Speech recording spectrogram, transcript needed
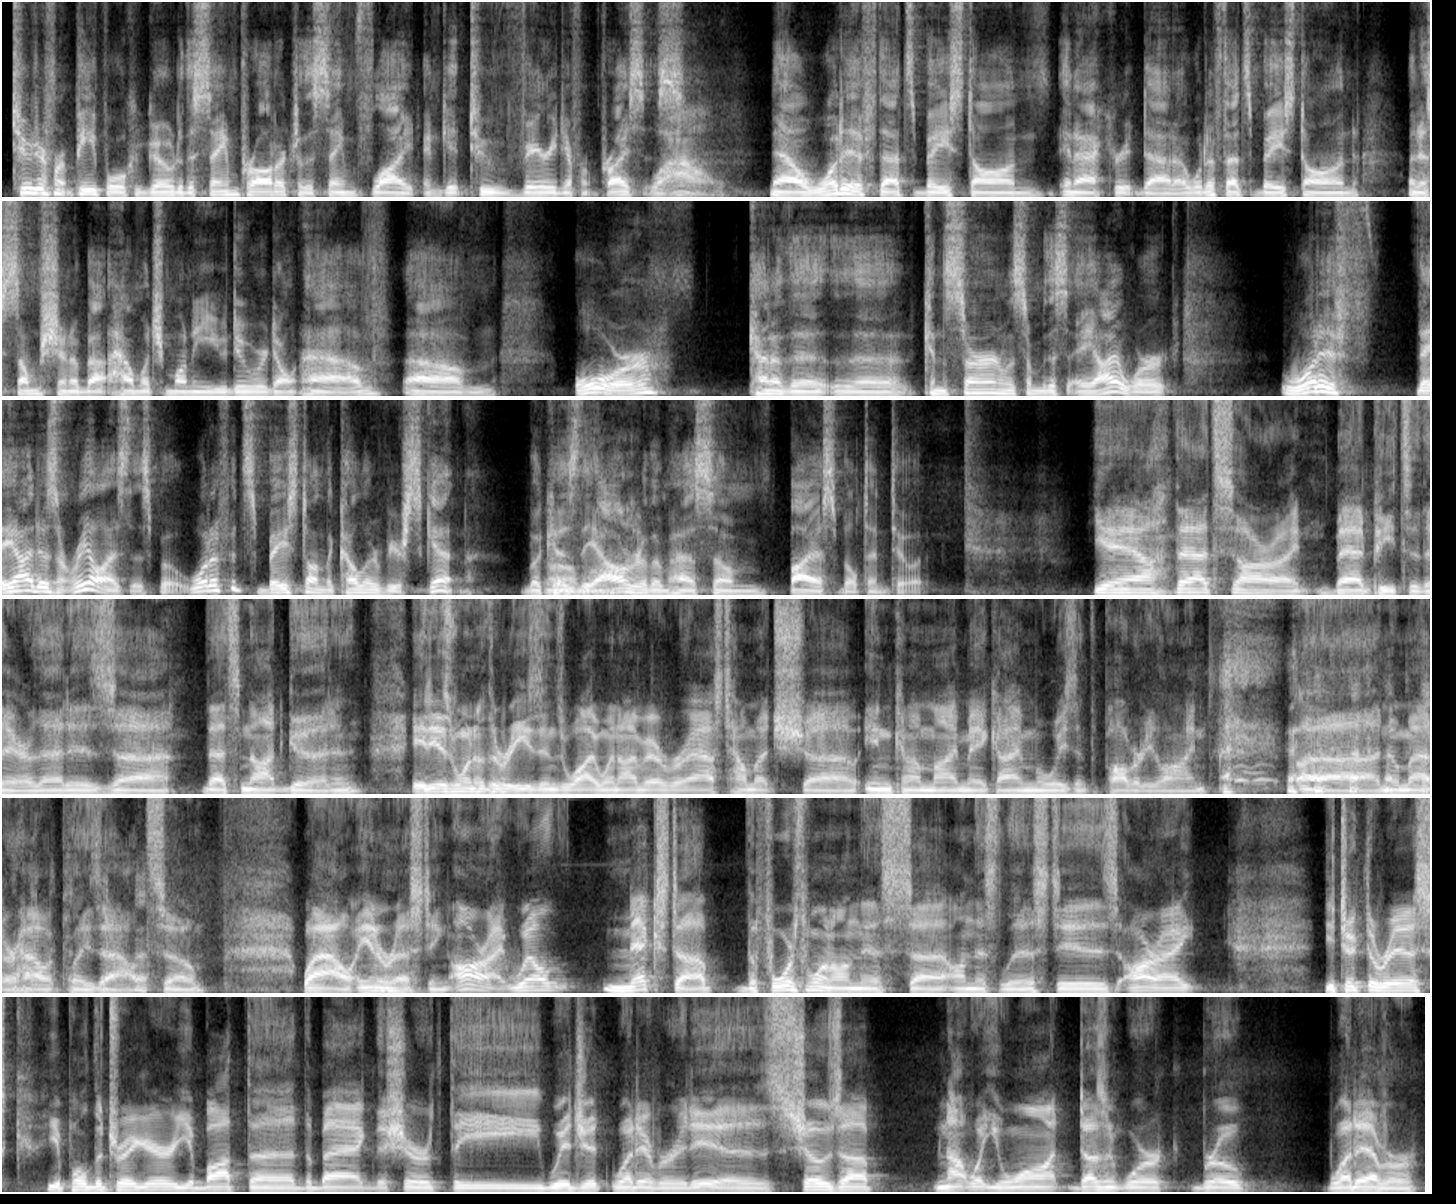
two different people could go to the same product or the same flight and get two very different prices. Wow. Now, what if that's based on inaccurate data? What if that's based on an assumption about how much money you do or don't have? Um, or kind of the, the concern with some of this AI work, what if the AI doesn't realize this, but what if it's based on the color of your skin? Because Oh, the algorithm has some bias built into it. Yeah, that's all right. Bad pizza there. That is uh, that's not good, and it is one of the reasons why when I'm ever asked how much uh, income I make, I'm always at the poverty line, uh, no matter how it plays out. So, wow, interesting. All right, well, next up, the fourth one on this uh, on this list is all right. You took the risk, you pulled the trigger, you bought the the bag, the shirt, the widget, whatever it is, shows up, not what you want, doesn't work, broke, whatever.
